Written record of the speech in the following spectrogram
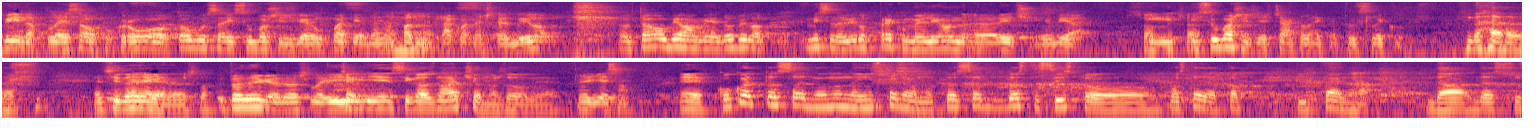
Vida plesao po krovu autobusa i Subošić ga je uhvatio da ne padne, tako nešto je bilo. Ta objava mi je dobila, mislim da je bilo preko milion uh, riči je. Svaka I. I Subašić je čak lajka tu sliku. da, da, da. Znači do njega je došlo. Do njega je došla i... Ček, jesi ga označio možda ovdje? E, jesam. E, koliko je to sad ono na Instagramu, to sad dosta se isto postavlja ta pitanja da, da su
